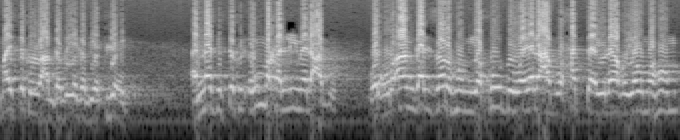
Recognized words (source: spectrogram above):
ما يفتكروا القضية قضية لعب الناس يفتكروا هم خليهم يلعبوا. والقرآن قال ذرهم يخوضوا ويلعبوا حتى يلاقوا يومهم.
